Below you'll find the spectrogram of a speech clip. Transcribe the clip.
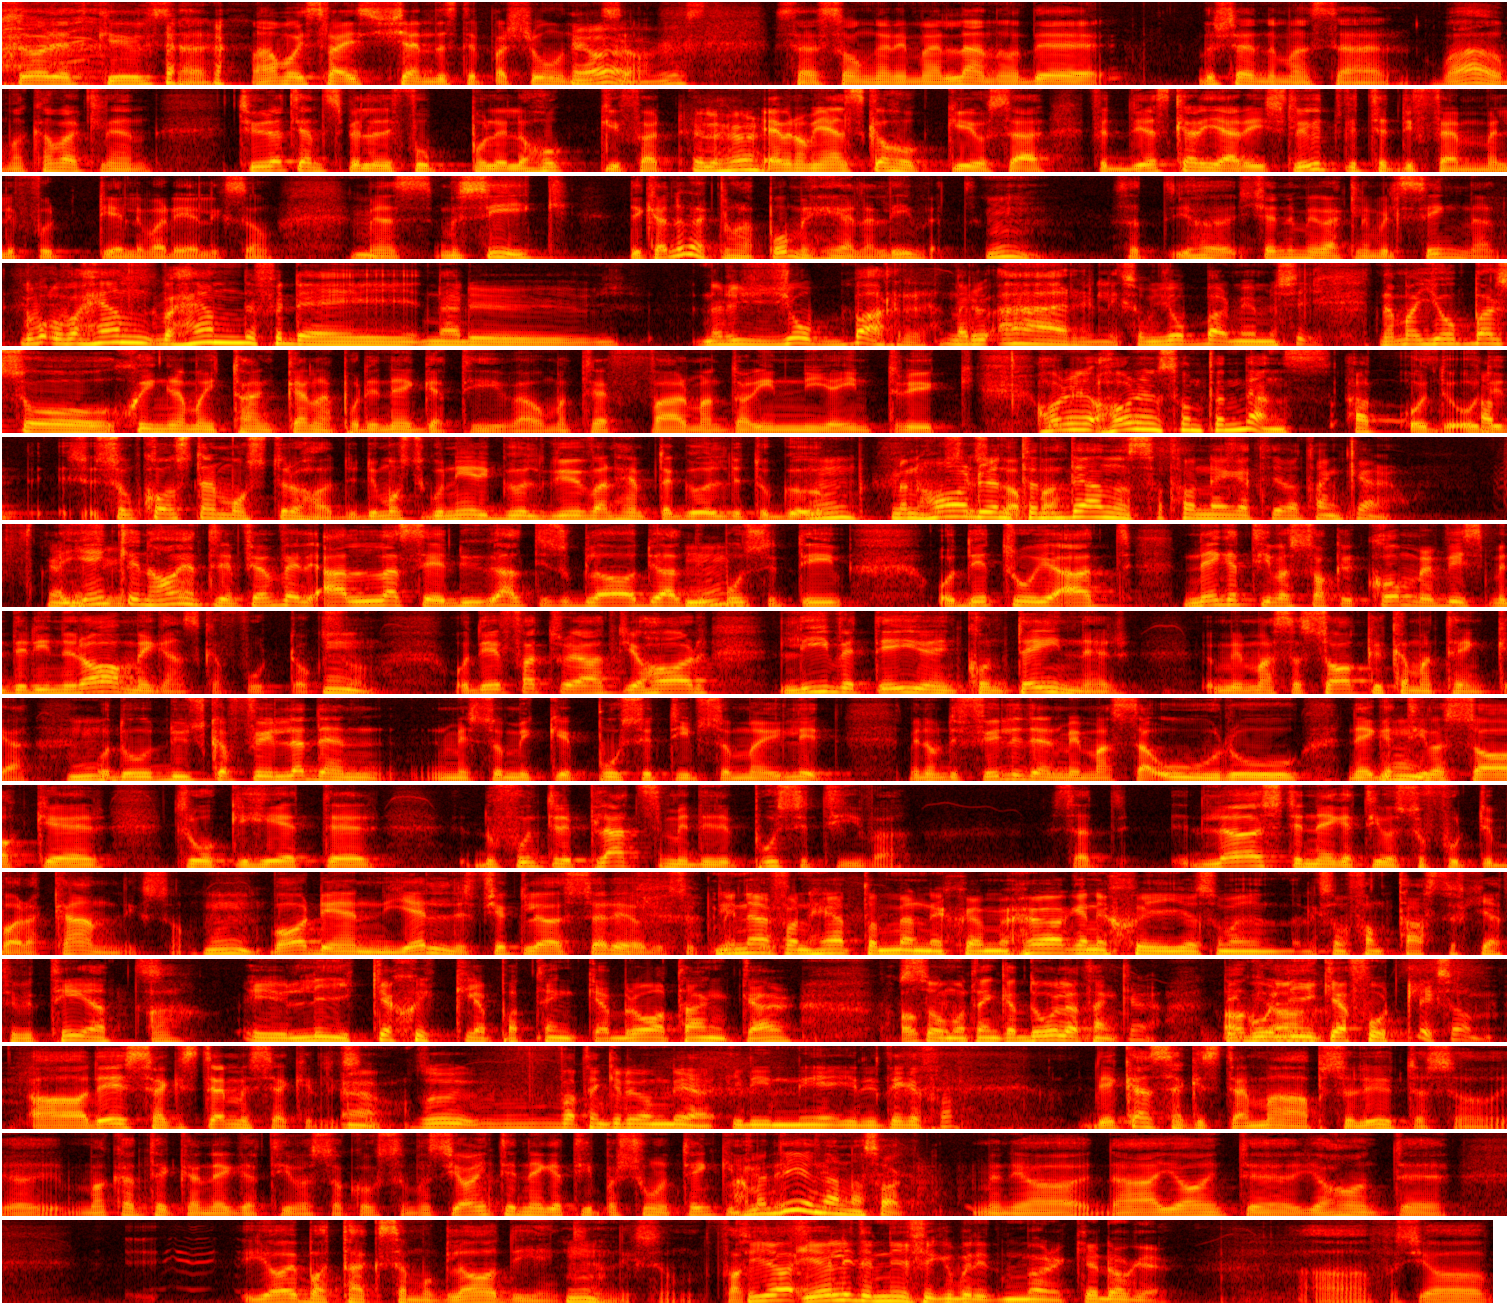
det var rätt kul så här. Han var ju Sveriges kändaste person. Ja, liksom. ja, visst. Så här, sångare emellan. Och det, då kände man så här, wow, man kan verkligen... Tur att jag inte spelade fotboll eller hockey. För att, Eller? Även om jag älskar hockey. och så här, För deras karriär är slut vid 35 eller 40 eller vad det är. Liksom. Mm. Medan musik, det kan du verkligen hålla på med hela livet. Mm. Så jag känner mig verkligen välsignad. Och vad, händer, vad händer för dig när du, när du jobbar? När du är, liksom, jobbar med musik? När man jobbar så skingrar man ju tankarna på det negativa. Och man träffar, man drar in nya intryck. Har du, har du en sån tendens? Att, Och, och att, det, som konstnär måste du ha det. Du måste gå ner i guldgruvan, hämta guldet och gå upp. mm, men har du en skapa. tendens att ha negativa tankar? Egentligen har jag inte det. För jag väljer, alla säger du är alltid så glad, du är alltid Mm. positiv. Och det tror jag att negativa saker kommer visst, men det rinner av mig ganska fort också. Mm. Och det är för att tror jag att jag har, livet är ju en container med massa saker kan man tänka. Mm. Och då, du ska fylla den med så mycket positivt som möjligt. Men om du fyller den med massa oro, negativa Mm. saker, tråkigheter. Då får inte det plats med det positiva. Så att lös det negativa så fort du bara kan. Liksom. Vad det än gäller, försök lösa det. Och liksom, Min erfarenhet av människor med hög energi och som en liksom, fantastisk kreativitet Ja. Är ju lika skickliga på att tänka bra tankar som att tänka dåliga tankar. Det Okej, går ja. lika fort liksom. Ja, det är säkert, stämmer säkert. Liksom. Ja. Så, vad tänker du om det i, din, i ditt eget fall? Det kan säkert stämma, absolut. Alltså. Jag, man kan tänka negativa saker också. Fast jag är inte en negativ person och tänker Ja, inte men det är en annan sak. Men jag, nej, jag, inte, jag har inte... Jag är bara tacksam och glad egentligen. Liksom. Mm. Så Faktiskt. jag, jag är lite nyfiken på ditt mörker, Dogge. Ja, fast jag,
